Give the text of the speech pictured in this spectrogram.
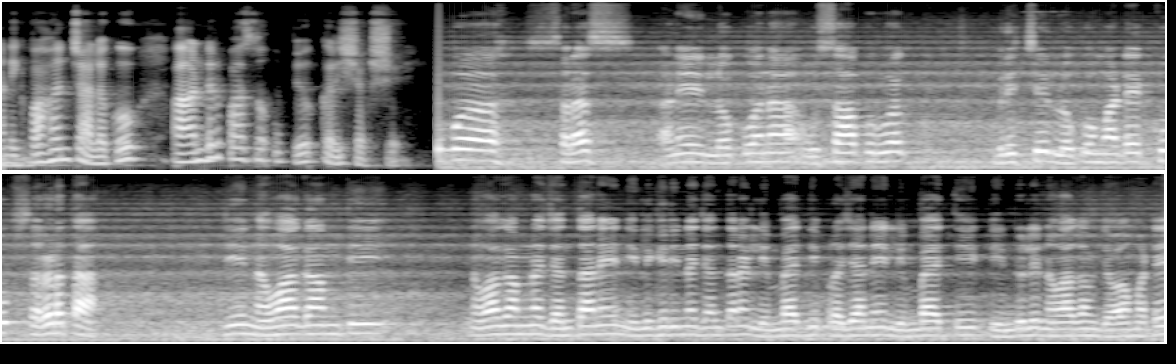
અનેક વાહન ચાલકો આ અંડરપાસનો ઉપયોગ કરી શકશે. ખૂબ સરસ અને લોકોના ઉત્સાહપૂર્વક બ્રિજ છે. લોકો માટે ખૂબ સરળતા જે નવા ગામથી, નવા ગામના જનતાને, નીલગીરીના જનતાને, લિંબાયતની પ્રજાને, લિંબાયતથી દિંડોલી નવા ગામ જવા માટે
